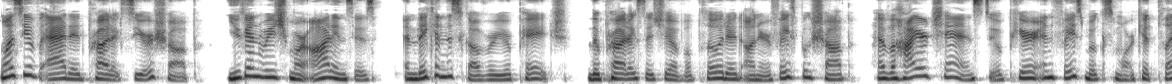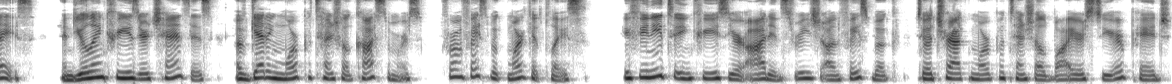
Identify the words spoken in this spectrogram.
Once you've added products to your shop, you can reach more audiences and they can discover your page. The products that you have uploaded on your Facebook shop have a higher chance to appear in Facebook's marketplace, and you'll increase your chances of getting more potential customers from Facebook Marketplace. If you need to increase your audience reach on Facebook to attract more potential buyers to your page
